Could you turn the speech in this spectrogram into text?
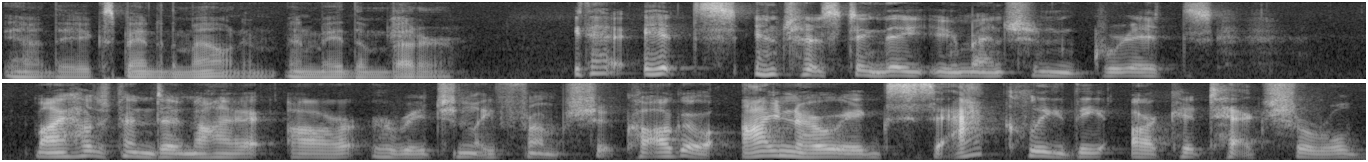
you know, they expanded them out and, and made them better. Yeah, It's interesting that you mentioned grids. My husband and I are originally from Chicago. I know exactly the architectural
